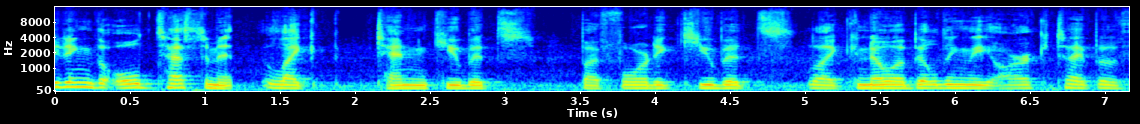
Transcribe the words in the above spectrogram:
reading the old testament like 10 cubits by 40 cubits like noah building the ark type of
